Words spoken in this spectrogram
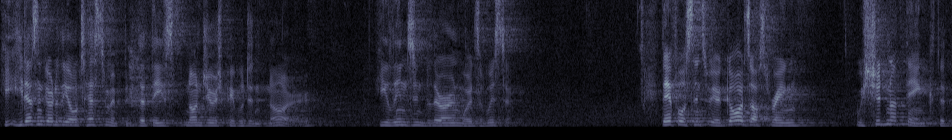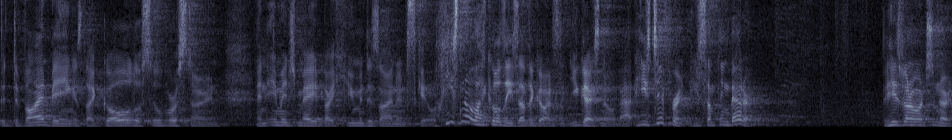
He, he doesn't go to the Old Testament that these non Jewish people didn't know. He leans into their own words of wisdom. Therefore, since we are God's offspring, we should not think that the divine being is like gold or silver or stone, an image made by human design and skill. He's not like all these other gods that you guys know about. He's different, he's something better. But here's what I want to note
